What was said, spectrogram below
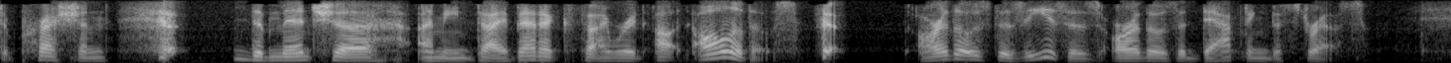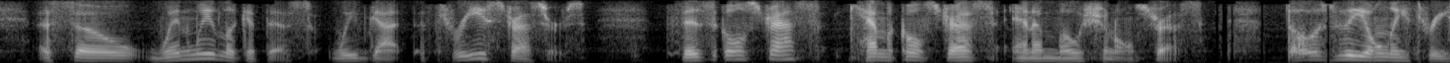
depression, dementia, I mean diabetic, thyroid, all of those. Are those diseases, are those adapting to stress? So when we look at this, we've got three stressors physical stress, chemical stress, and emotional stress. Those are the only three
